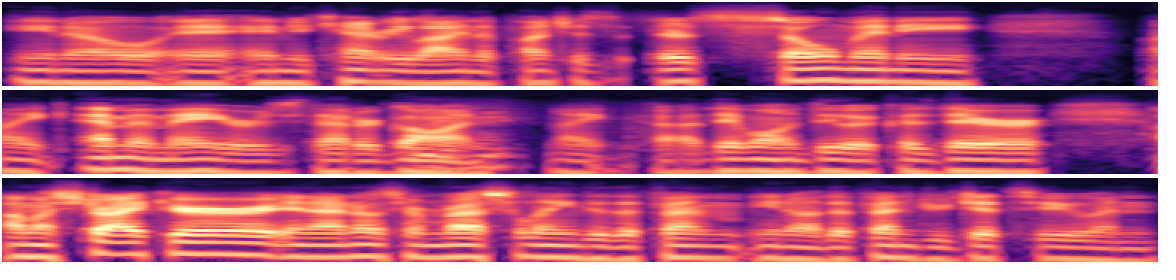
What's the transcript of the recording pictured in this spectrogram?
you know, and, and you can't rely on the punches. There's so many like MMAers that are gone. Like uh, they won't do it because they're. I'm a striker and I know some wrestling to defend, you know, defend jujitsu and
